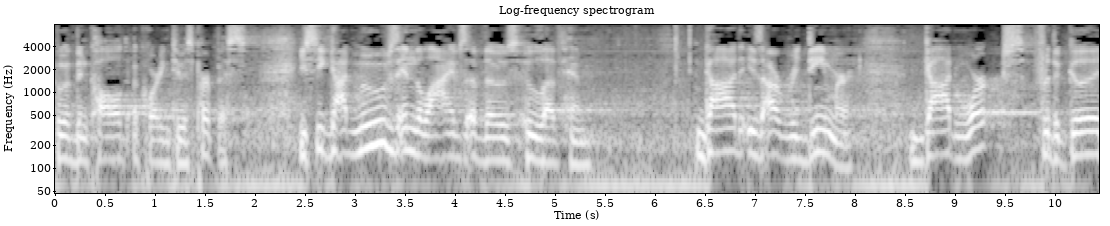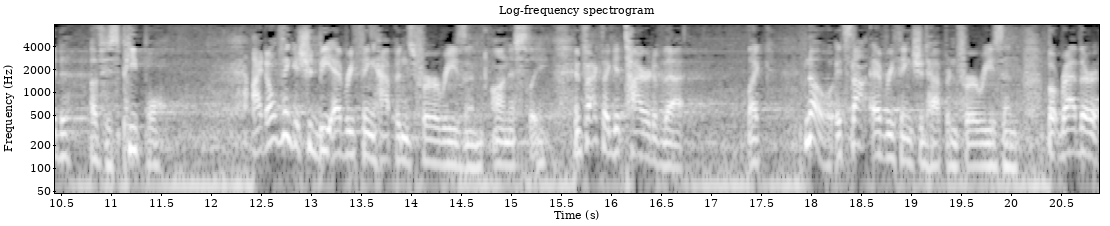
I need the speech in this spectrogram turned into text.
who have been called according to his purpose." You see God moves in the lives of those who love him. God is our redeemer. God works for the good of his people. I don't think it should be everything happens for a reason, honestly. In fact, I get tired of that. Like, no, it's not everything should happen for a reason, but rather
